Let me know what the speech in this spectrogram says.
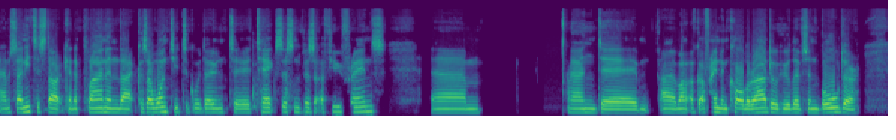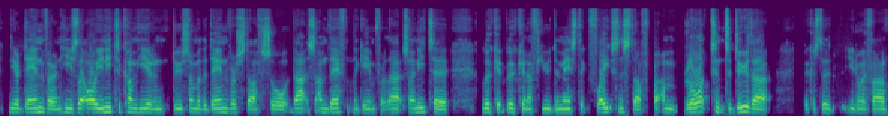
Um, so I need to start kind of planning that because I wanted to go down to Texas and visit a few friends. Um, and um, um, I've got a friend in Colorado who lives in Boulder, near Denver, and he's like, "Oh, you need to come here and do some of the Denver stuff." So that's I'm definitely game for that. So I need to look at booking a few domestic flights and stuff, but I'm reluctant to do that because the you know if I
